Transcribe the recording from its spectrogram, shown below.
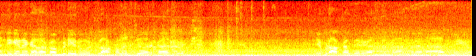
అందుకనే కదా ఒకప్పుడు ఈ రూట్లో ఒకళ్ళు వచ్చేవారు కాదు. ఇప్పుడు ఒకళ్ళు తిరిగేస్తుంది అందరూ హ్యాపీగా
